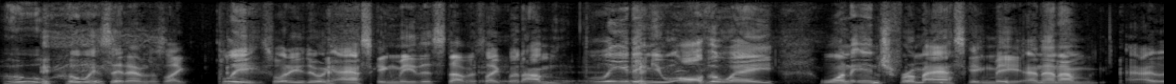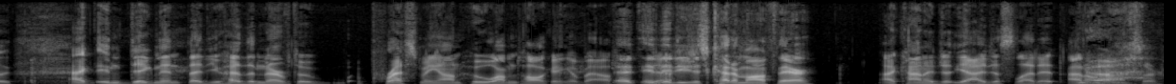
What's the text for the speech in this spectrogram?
who, who is it? And I'm just like, please, what are you doing asking me this stuff? It's like, but I'm leading you all the way one inch from asking me, and then I'm I act indignant that you had the nerve to press me on who I'm talking about. Uh, Yeah. did you just cut him off there? I kind of just yeah, I just let it. I don't Ugh. answer.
